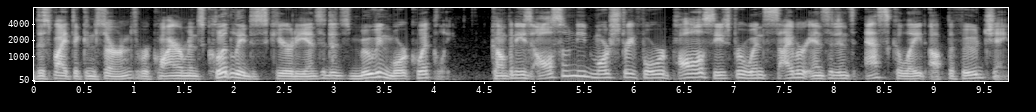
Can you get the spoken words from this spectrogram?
Despite the concerns, requirements could lead to security incidents moving more quickly. Companies also need more straightforward policies for when cyber incidents escalate up the food chain.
